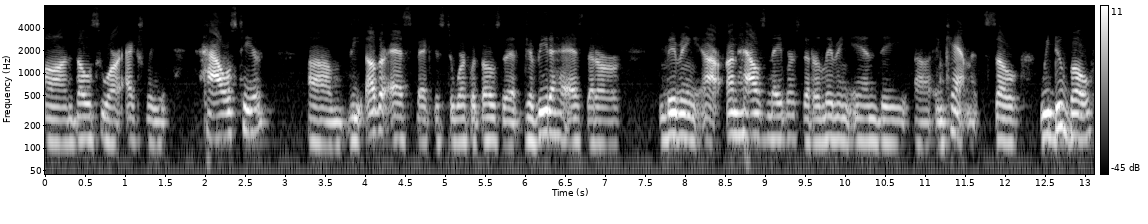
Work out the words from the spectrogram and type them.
on those who are actually housed here. Um, the other aspect is to work with those that Javita has that are living, our unhoused neighbors that are living in the uh, encampments. So we do both,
